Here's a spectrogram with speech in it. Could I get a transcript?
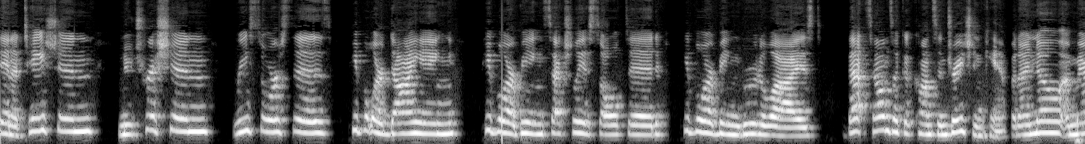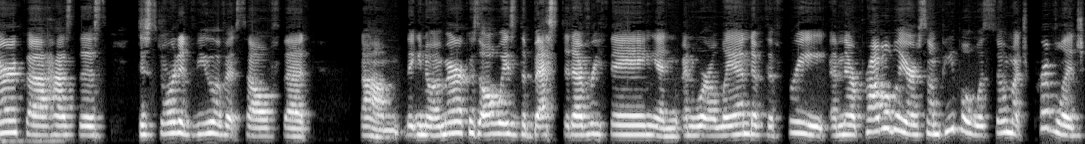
sanitation, nutrition, resources. People are dying. People are being sexually assaulted. People are being brutalized. That sounds like a concentration camp. And I know America has this distorted view of itself that um, that you know America's always the best at everything, and and we're a land of the free. And there probably are some people with so much privilege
